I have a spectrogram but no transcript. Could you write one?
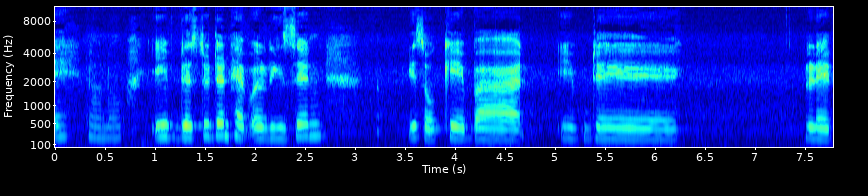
eh no no. If the student have a reason it's okay but if they let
